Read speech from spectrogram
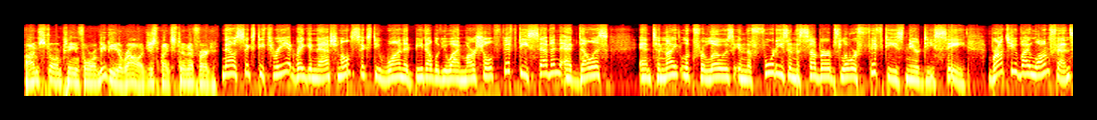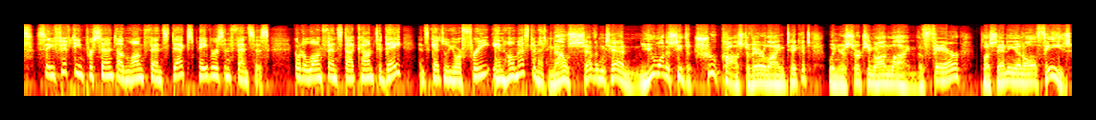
I'm Storm Team 4 meteorologist Mike Stinneford. Now 63 at Reagan National, 61 at BWI Marshall, 57 at Dulles. And tonight, look for lows in the 40s in the suburbs, lower 50s near D.C. Brought to you by Long Fence. Save 15% on Long Fence decks, pavers, and fences. Go to longfence.com today and schedule your free in-home estimate. Now 710. You want to see the true cost of airline tickets when you're searching online. The fare plus any and all fees.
